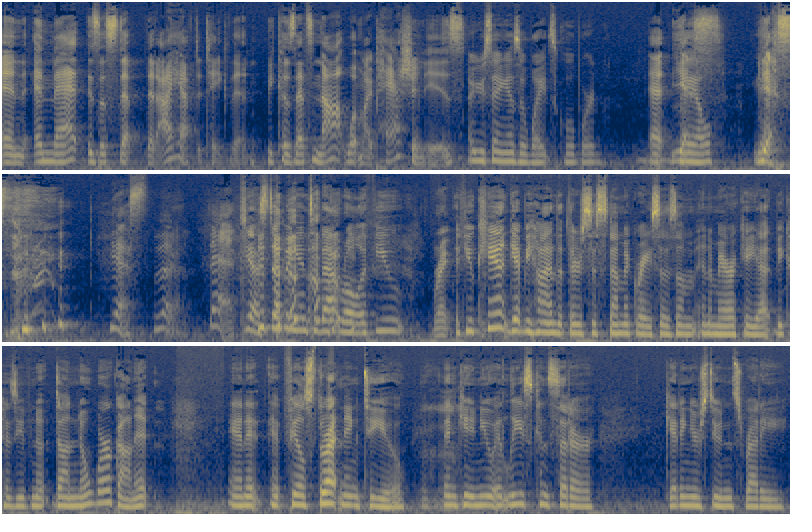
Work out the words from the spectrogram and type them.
And and that is a step that I have to take then because that's not what my passion is. are you saying as a white school board? At, Male. yes, yes, yes, that. that. Yeah, stepping into that role. If you Right. if you can't get behind that there's systemic racism in America yet because you've no, done no work on it and it, it feels threatening to you, then mm-hmm. can you at least consider getting your students ready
